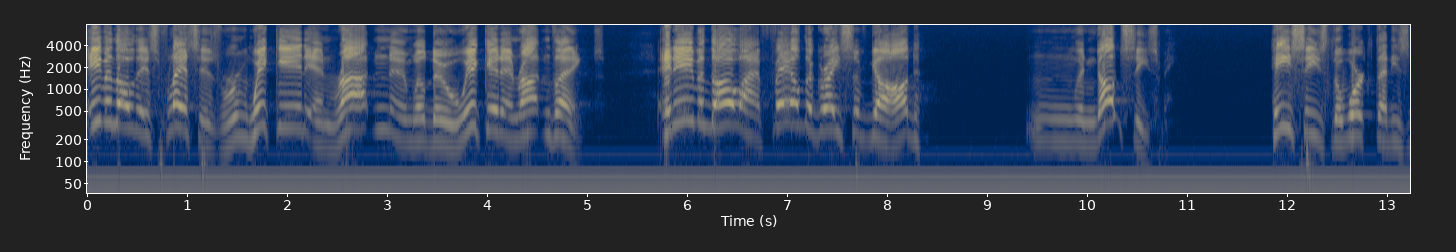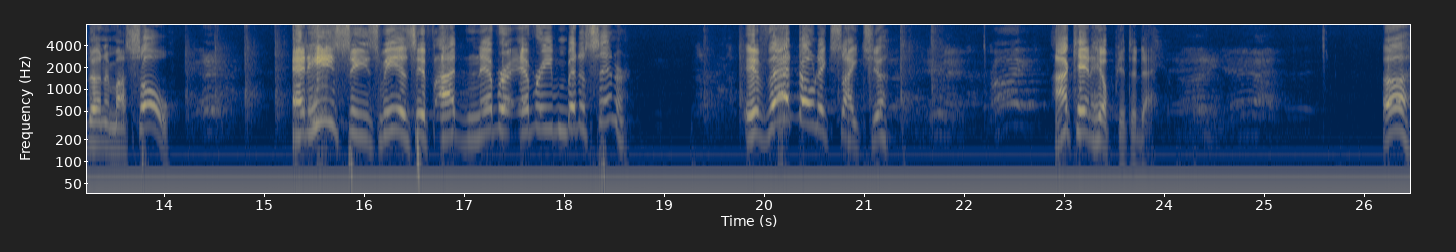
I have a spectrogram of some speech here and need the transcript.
even though this flesh is wicked and rotten and will do wicked and rotten things, and even though I failed the grace of God, mm, when God sees me, He sees the work that He's done in my soul. And he sees me as if I'd never, ever even been a sinner. If that don't excite you, I can't help you today. Uh,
